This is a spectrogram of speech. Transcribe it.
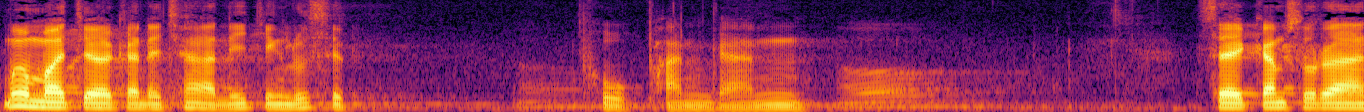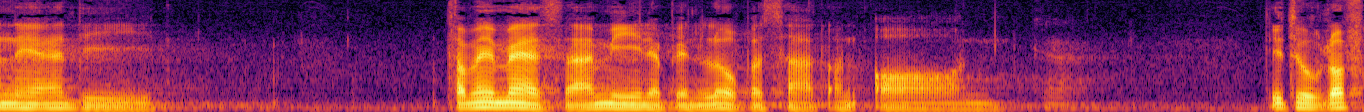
เมื่อมาเจอกันในชาตินี้จึงรู้สึกผูกพันกันเศษกรรมสุราในอดีตทำให้แม่สามีเนี่ยเป็นโรคประสาทอ่อนๆที่ถูกรถไฟ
